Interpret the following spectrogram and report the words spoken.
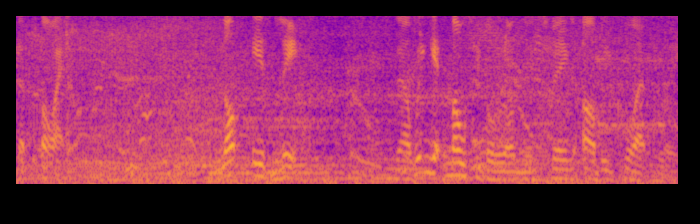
that bike. Lock is lit. Now, if we can get multi-ball on this thing, I'll be quite pleased.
